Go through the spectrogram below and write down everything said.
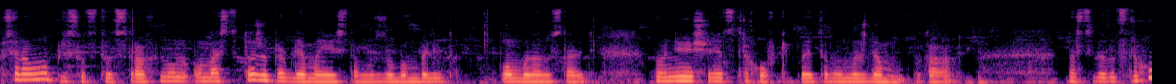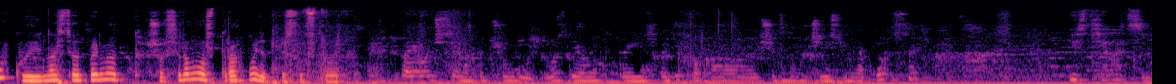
Все равно присутствует страх. Ну, у Насти тоже проблема есть, там с зубом болит. Пломбу надо ставить. Но у нее еще нет страховки, поэтому мы ждем, пока Насте дадут страховку, и Настя вот поймет, что все равно страх будет присутствовать. Да, я очень сильно хочу сделать это и сходить, пока еще не начались у меня курсы. И сделать себе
